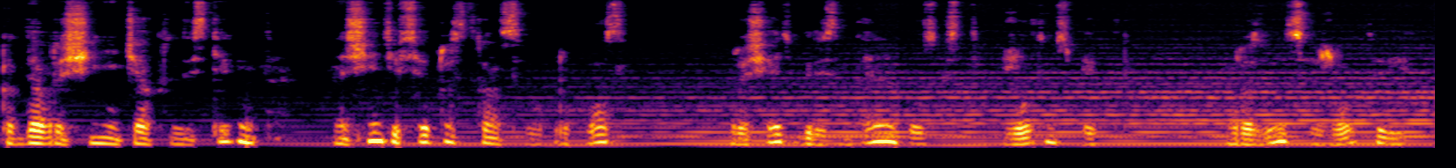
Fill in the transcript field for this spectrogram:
Когда вращение чакры достигнуто, начните все пространство вокруг вас вращать в горизонтальной плоскости в желтом спектре. Образуется желтый вихрь.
